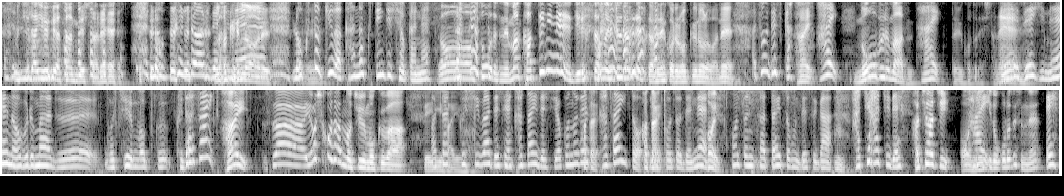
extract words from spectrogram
内田裕也さんでしたね。ロックンロールですね。ロックンロール六と九は買わなくていいんでしょうかね。ああそうですねまあ勝手にねディレクターが言ってるだけですからね これロックンロールはねあそうですか。はいはい。ノーブルマーズはい。ということでしたね、えー、ぜひねノーブルマーズご注目ください。はいさあよしこさんの注目は私はですね硬いですよこのレース硬いと硬いいうことでね、はい本当に硬いと思うんですがうん八八です。八八人気どころですね、え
